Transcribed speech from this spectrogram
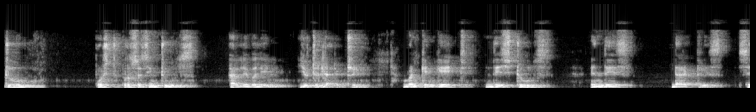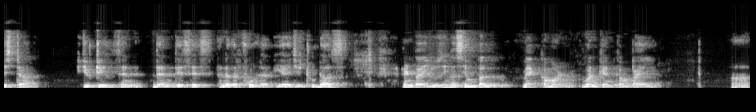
two post-processing tools available in util directory. One can get these tools in this directories SIESTA utils and then this is another folder eig2dos. And by using a simple make command one can compile uh,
